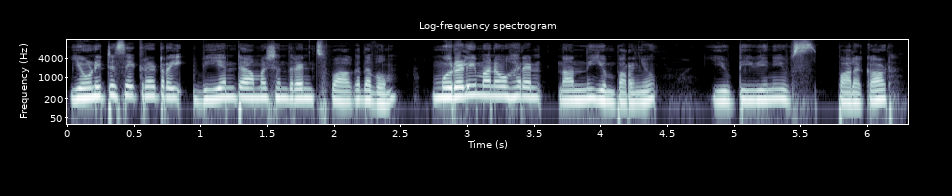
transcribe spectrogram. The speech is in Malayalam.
Unit secretary V N Ramachandran സ്വാഗതവും മുരളി മനോഹരൻ നന്ദിയും പറഞ്ഞു. U T V news Palakkad.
